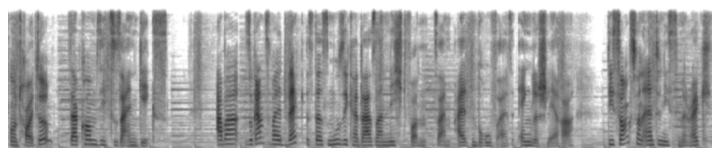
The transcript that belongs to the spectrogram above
Und heute, da kommen sie zu seinen Gigs. Aber so ganz weit weg ist das Musikerdasein nicht von seinem alten Beruf als Englischlehrer. Die Songs von Anthony Smirek,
